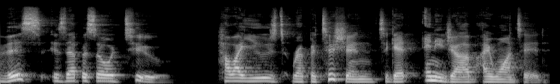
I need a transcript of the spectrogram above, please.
This is episode two How I Used Repetition to Get Any Job I Wanted.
